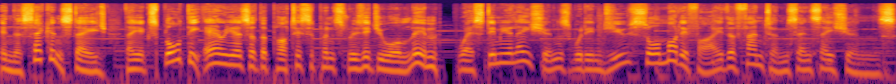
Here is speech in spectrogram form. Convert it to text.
In the second stage, they explored the areas of the participant's residual limb where stimulations would induce or modify the phantom sensations.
